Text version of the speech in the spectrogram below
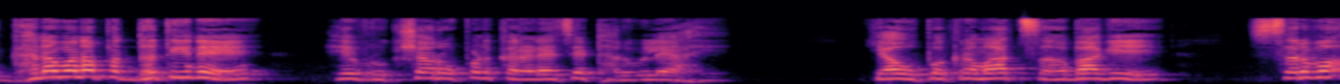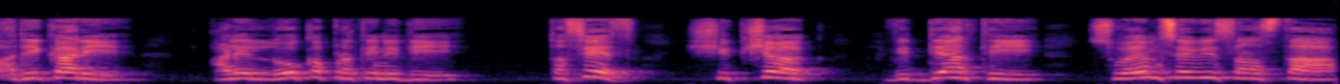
घनवन पद्धतीने हे वृक्षारोपण करण्याचे ठरविले आहे. या उपक्रमात सहभागी सर्व अधिकारी आणि लोकप्रतिनिधी तसेच शिक्षक विद्यार्थी स्वयंसेवी संस्था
